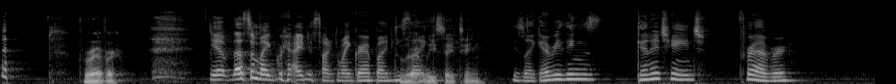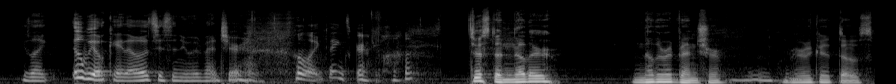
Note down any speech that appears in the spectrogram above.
forever. Yep, that's what my I just talked to my grandpa and he's like, at least 18. He's like, everything's gonna change forever. He's like, it'll be okay though. It's just a new adventure. I'm like, thanks, Grandpa. Just another another adventure. Mm-hmm. We're very good at those.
